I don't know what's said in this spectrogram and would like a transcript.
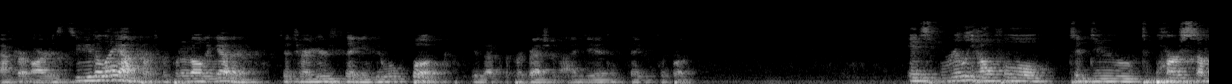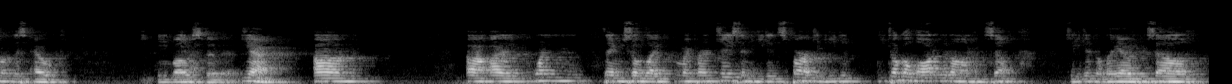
after artists, you need a layout person to put it all together to turn your thing into a book because that's the progression: idea to thing to book. It's really helpful to do to parse some of this out. Most of it. Yeah. Um, uh, I one thing. So like my friend Jason, he did Spark, and he did he took a lot of it on himself. So he did the layout himself.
